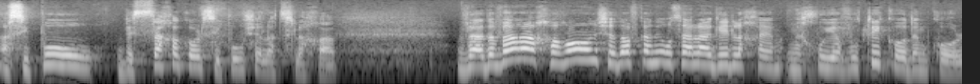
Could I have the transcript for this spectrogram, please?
הסיפור, בסך הכל סיפור של הצלחה. והדבר האחרון שדווקא אני רוצה להגיד לכם, מחויבותי קודם כל,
